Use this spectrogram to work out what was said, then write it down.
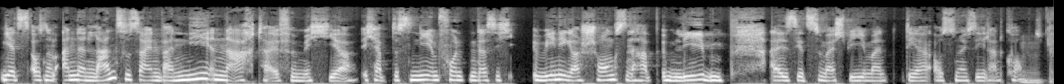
jetzt aus einem anderen Land zu sein, war nie ein Nachteil für mich hier. Ich habe das nie empfunden, dass ich weniger Chancen habe im Leben als jetzt zum Beispiel jemand, der aus Neuseeland kommt. Mhm.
